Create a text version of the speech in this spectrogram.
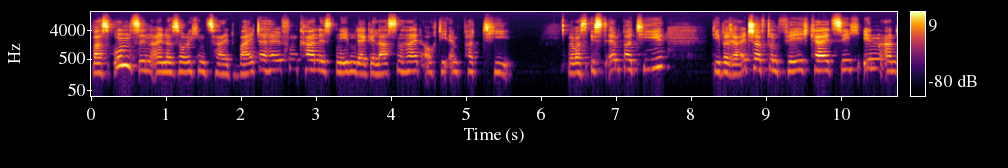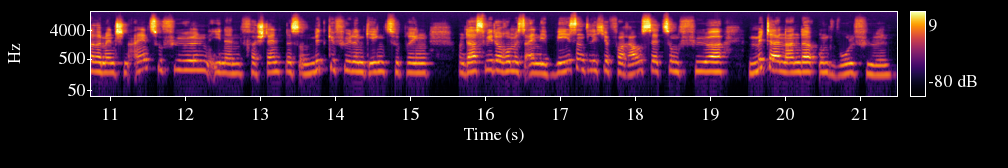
Was uns in einer solchen Zeit weiterhelfen kann, ist neben der Gelassenheit auch die Empathie. Was ist Empathie? Die Bereitschaft und Fähigkeit, sich in andere Menschen einzufühlen, ihnen Verständnis und Mitgefühl entgegenzubringen. Und das wiederum ist eine wesentliche Voraussetzung für Miteinander und Wohlfühlen.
